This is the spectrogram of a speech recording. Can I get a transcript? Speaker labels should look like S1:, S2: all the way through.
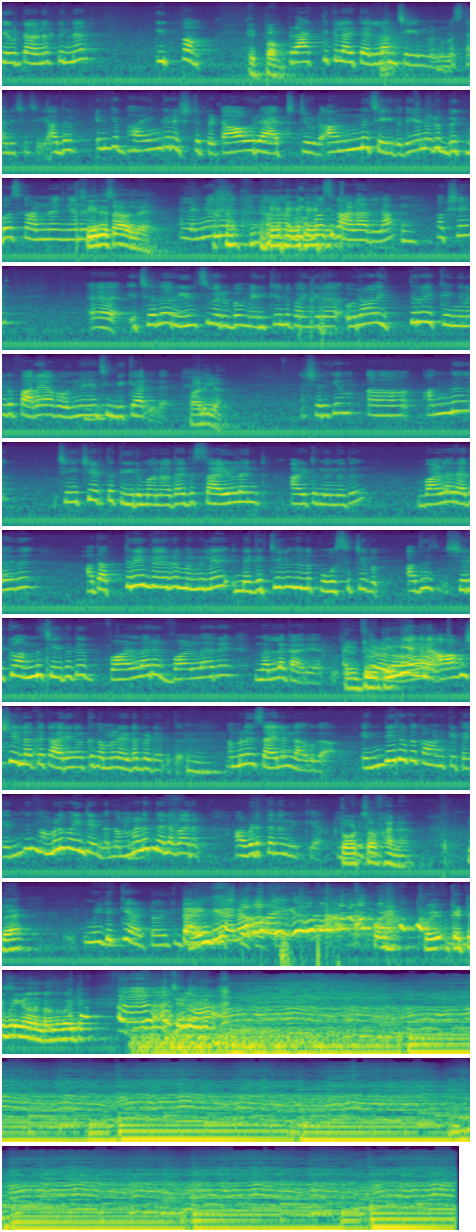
S1: ക്യൂട്ടാണ് പിന്നെ ഇപ്പം
S2: ഇപ്പം.
S1: പ്രാക്ടിക്കൽ ആയിട്ട് എല്ലാം ചെയ്യുന്നുണ്ട് മസ്താനി ചേച്ചി അത് എനിക്ക് ഭയങ്കര ഇഷ്ടപ്പെട്ടു ആ ഒരു ആറ്റിറ്റ്യൂഡ് അന്ന് ചെയ്തത്. ഞാൻ ഒരു ബിഗ് ബോസ് കാണുന്ന ഞാൻ
S2: സീരിയസ് ആവല്ലേ?
S1: അല്ല ഞാൻ ബിഗ് ബോസ് കാണാറില്ല. പക്ഷേ ചില റീൽസ് വരുമ്പം എനിക്ക് തന്നെ ഭയങ്കര ഒരാൾ ഇത്രയൊക്കെ എങ്ങനെയൊക്കെ പറയാമോ എന്ന് ഞാൻ ചിന്തിക്കാറുണ്ട്.
S2: പാടില്ല.
S1: ശരിക്കും അന്ന് ചേച്ചി എടുത്ത തീരുമാനം അതായത് സൈലന്റ് ആയിട്ട് നിന്നത് വളരെ അതായത് അത് അത്രയും പേരുടെ മുന്നിൽ നെഗറ്റീവിൽ നിന്ന് പോസിറ്റീവ് അത് ശരിക്കും അന്ന് ചെയ്തത് വളരെ വളരെ നല്ല കാര്യമായിരുന്നു. ഇനി അങ്ങനെ ആവശ്യമില്ലാത്ത കാര്യങ്ങൾക്ക് നമ്മൾ ഇടപെടരുത്. നമ്മൾ സൈലന്റ് ആവുക. എന്തേലുമൊക്കെ കാണിക്കട്ടെ. എന്ത് നമ്മൾ മൈൻഡ് ചെയ്യണ്ട. നമ്മൾ നിലവാരം അവിടെ തന്നെ നിൽക്കുക.
S2: തോട്ട്സ് ഓഫ് ഹന അല്ലേ?
S1: മിടിക്കുക കേട്ടോ. എനിക്ക്
S2: കെട്ടിപ്പിടിക്കണമെന്നുണ്ടോ? ഒന്ന് പോയിട്ട്.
